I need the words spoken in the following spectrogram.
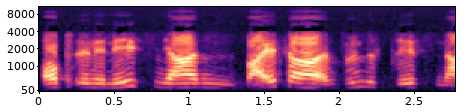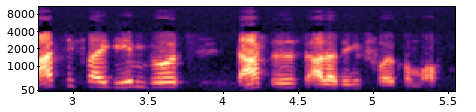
Ob es in den nächsten Jahren weiter ein Bündnis Dresden nazifrei geben wird, das ist allerdings vollkommen offen.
